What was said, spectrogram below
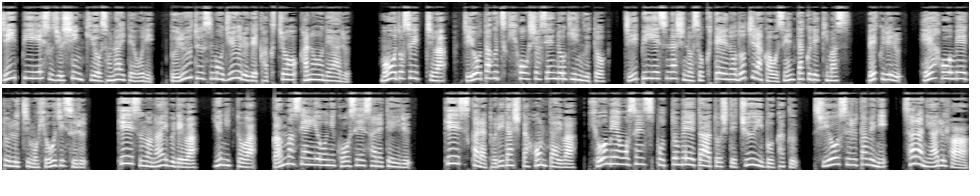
GPS 受信機を備えており、Bluetooth モジュールで拡張可能である。モードスイッチは、ジオタグ付き放射線ロギングと GPS なしの測定のどちらかを選択できます。ベクレル、平方メートル値も表示する。ケースの内部では、ユニットはガンマ線用に構成されている。ケースから取り出した本体は、表面汚染スポットメーターとして注意深く使用するために、さらにアルファ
